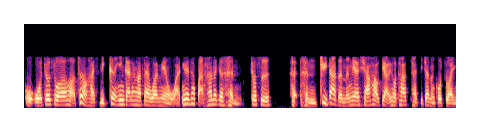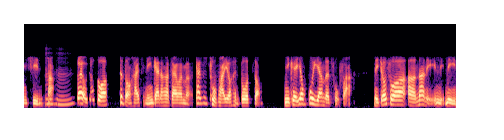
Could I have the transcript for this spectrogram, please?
我我就说哈，这种孩子你更应该让他在外面玩，因为他把他那个很就是很很巨大的能量消耗掉以后，他才比较能够专心哈。嗯，所以我就说，这种孩子你应该让他在外面，但是处罚有很多种，你可以用不一样的处罚。你就说呃，那你你你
